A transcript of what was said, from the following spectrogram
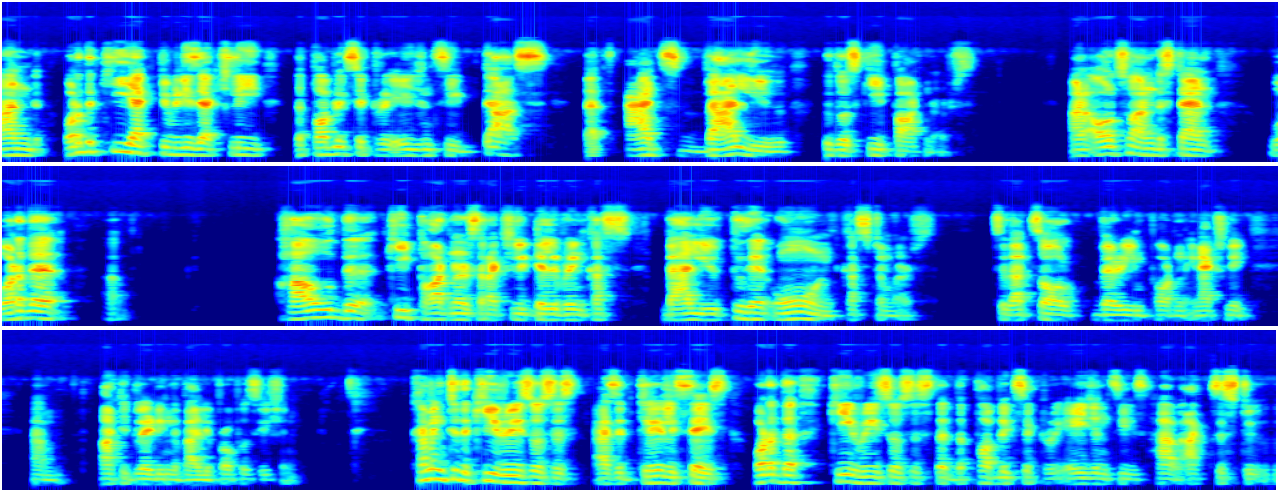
And what are the key activities actually the public sector agency does that adds value to those key partners? And also understand what are the uh, how the key partners are actually delivering value to their own customers so that's all very important in actually um, articulating the value proposition. Coming to the key resources, as it clearly says, what are the key resources that the public sector agencies have access to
